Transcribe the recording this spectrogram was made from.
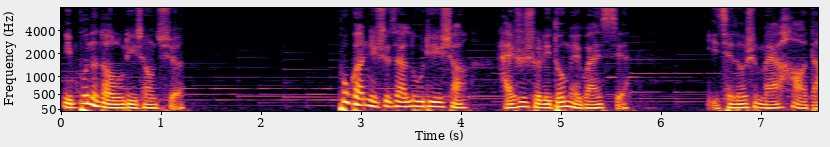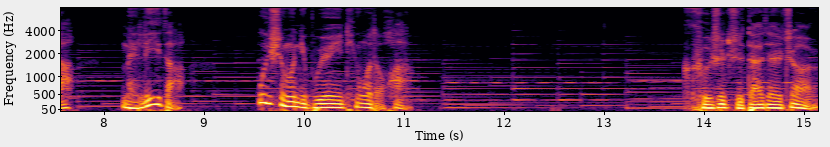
你不能到陆地上去。不管你是在陆地上。”还是水里都没关系，一切都是美好的、美丽的。为什么你不愿意听我的话？可是只待在这儿，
